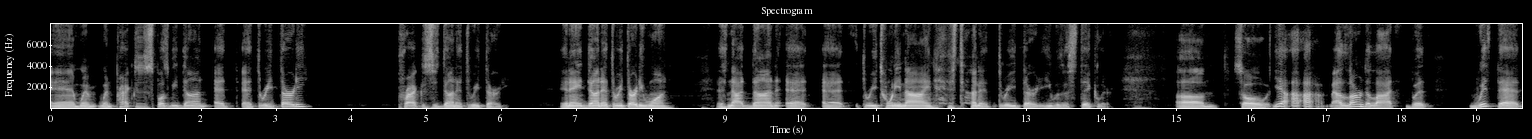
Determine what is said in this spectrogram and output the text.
And when when practice is supposed to be done at at 3:30, practice is done at 3:30. It ain't done at 3:31. It's not done at at 3:29. It's done at 3:30. He was a stickler. Um, so yeah, I, I I learned a lot, but with that,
